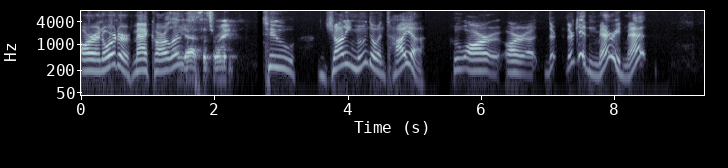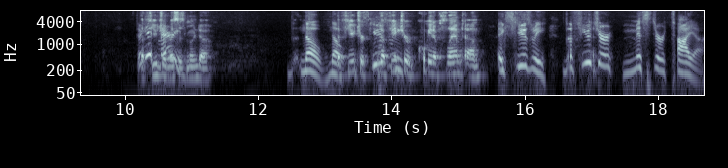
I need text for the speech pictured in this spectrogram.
are in order, Matt Oh, Carlin. yes, that's right. to Johnny Mundo and Taya, who are are uh, they're they're getting married, Matt. They're the future married. Mrs. Mundo, No, no. the future, Excuse the me. future Queen of Slamtown. Excuse me. The future Mister Taya.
